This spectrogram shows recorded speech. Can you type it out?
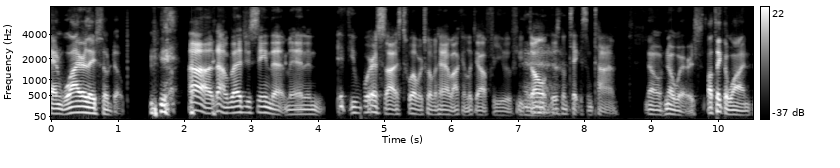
and why are they so dope? ah, no, I'm glad you've seen that, man. And if you wear a size 12 or 12 and a half, I can look out for you. If you don't, it's gonna take some time. No, no worries. I'll take the wine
